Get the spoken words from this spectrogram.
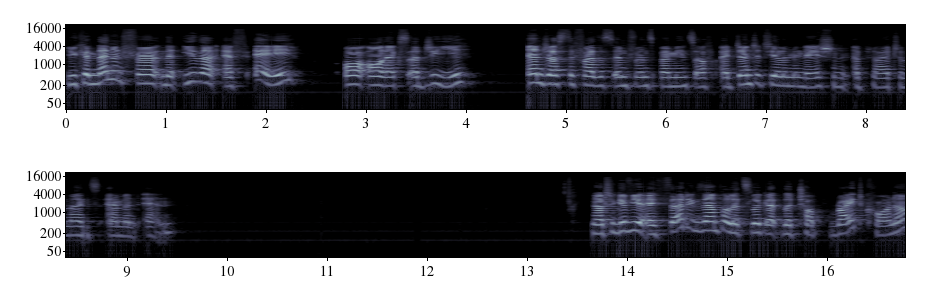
You can then infer that either FA or all X are G and justify this inference by means of identity elimination applied to lines M and N. Now to give you a third example, let's look at the top right corner.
